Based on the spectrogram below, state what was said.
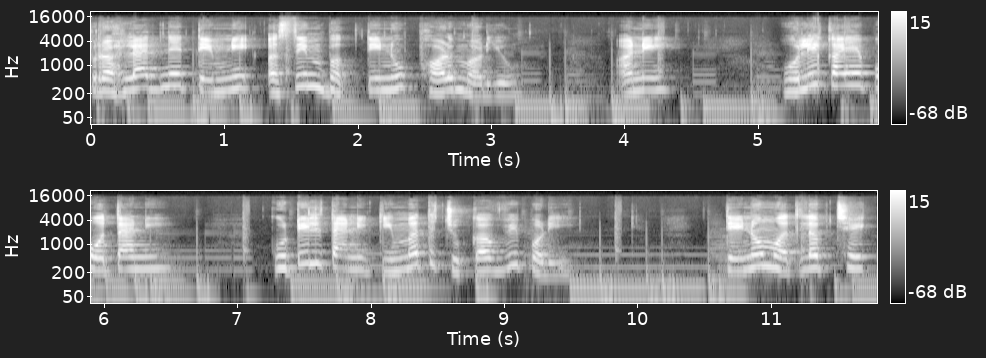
પ્રહલાદને તેમની અસીમ ભક્તિનું ફળ મળ્યું અને હોલિકાએ પોતાની કુટિલતાની કિંમત ચૂકવવી પડી. તેનો મતલબ છે,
